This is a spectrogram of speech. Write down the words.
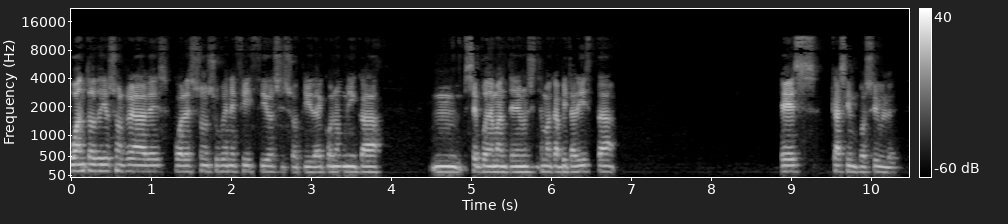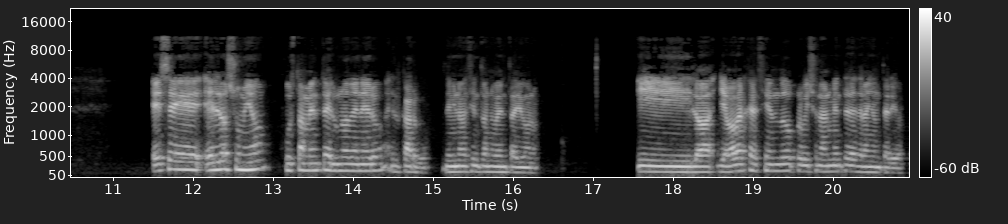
cuántos de ellos son reales, cuáles son sus beneficios, si su actividad económica mm, se puede mantener en un sistema capitalista, es casi imposible. Ese, él lo asumió justamente el 1 de enero el cargo de 1991 y lo llevaba ejerciendo provisionalmente desde el año anterior,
